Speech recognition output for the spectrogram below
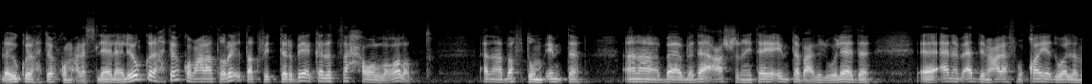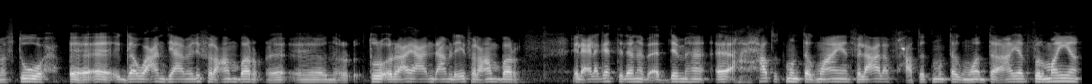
لا يمكن هتحكم على سلالة لا يمكن هتحكم على طريقتك في التربية كانت صح ولا غلط؟ أنا بفطم إمتى؟ أنا بدأ عشر نتايه إمتى بعد الولادة؟ أنا بقدم علف مقيد ولا مفتوح؟ الجو عندي عامل إيه في العنبر؟ طرق الرعاية عندي عاملة إيه في العنبر؟ العلاجات اللي أنا بقدمها؟ حاطط منتج معين في العلف؟ حاطط منتج معين في المية؟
